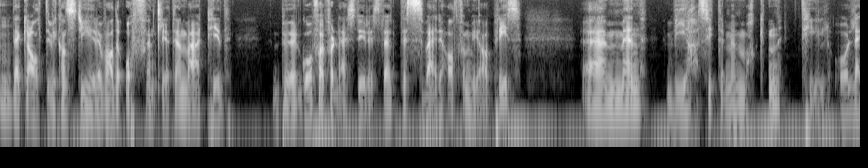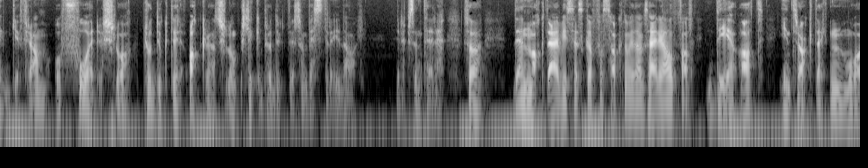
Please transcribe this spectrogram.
Mm. Det er ikke alltid vi kan styre hva det offentlige til enhver tid bør gå for, for der styres det dessverre altfor mye av pris. Eh, men vi sitter med makten til å legge fram og foreslå produkter, akkurat slike produkter som Vestre i dag representerer. Så den makta er, hvis jeg skal få sagt noe i dag, så er det iallfall det at interaktekten må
